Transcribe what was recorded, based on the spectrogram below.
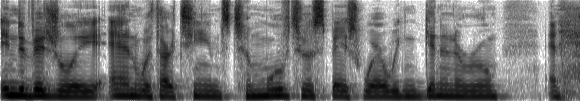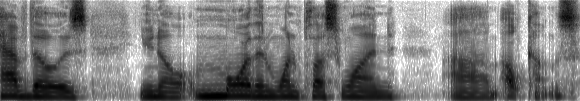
individually and with our teams to move to a space where we can get in a room and have those, you know, more than one plus one um, outcomes.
